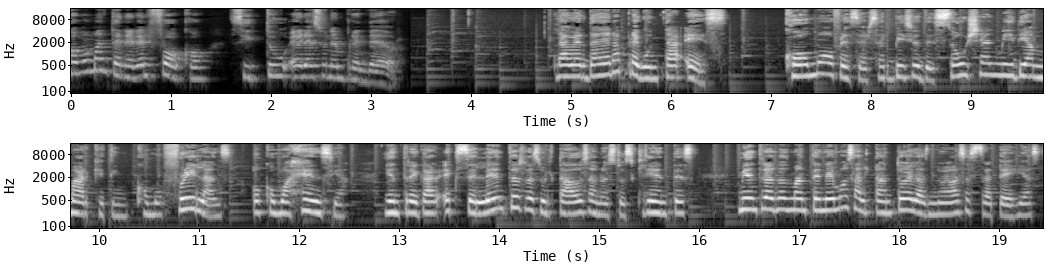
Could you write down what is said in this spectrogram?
¿Cómo mantener el foco si tú eres un emprendedor? La verdadera pregunta es, ¿cómo ofrecer servicios de social media marketing como freelance o como agencia y entregar excelentes resultados a nuestros clientes mientras nos mantenemos al tanto de las nuevas estrategias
